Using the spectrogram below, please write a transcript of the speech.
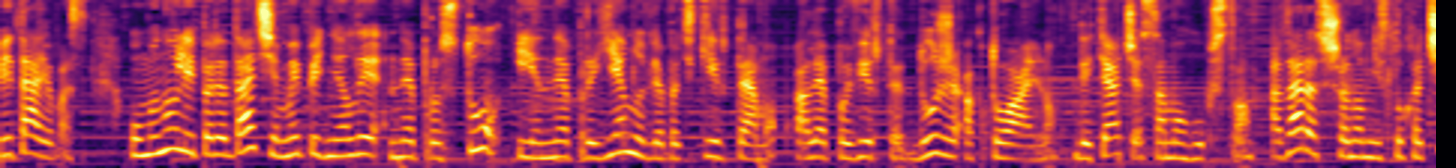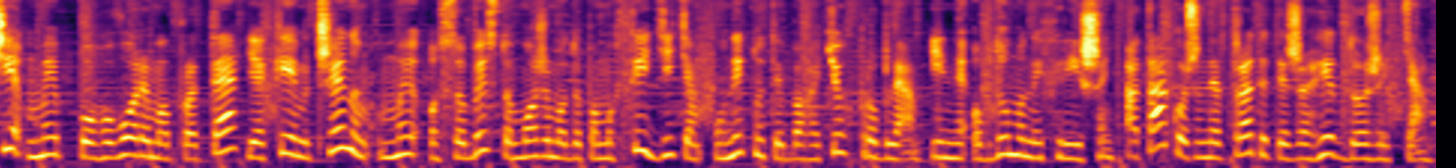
Вітаю вас! У минулій передачі ми підняли непросту і неприємну для батьків тему, але повірте, дуже актуальну дитяче самогубство. А зараз, шановні слухачі, ми поговоримо про те, яким чином ми особисто можемо допомогти дітям уникнути багатьох проблем і необдуманих рішень, а також не втратити жаги до життя.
